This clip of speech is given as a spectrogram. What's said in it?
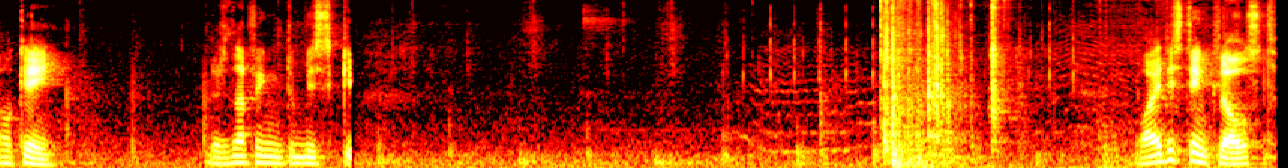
Okay. There's nothing to be scared. Why this thing closed?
